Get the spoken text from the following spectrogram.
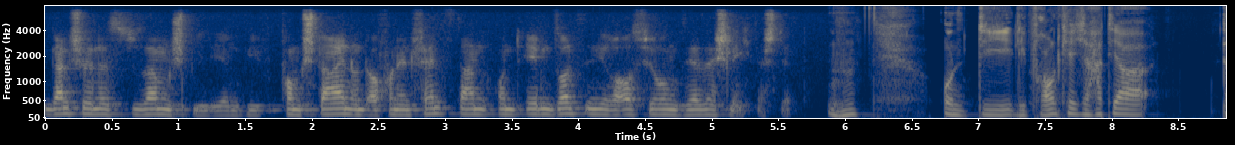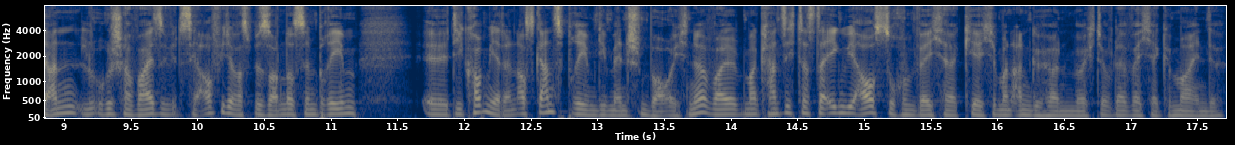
ein ganz schönes Zusammenspiel irgendwie vom Stein und auch von den Fenstern und eben sonst in ihrer Ausführung sehr, sehr schlicht, das stimmt. Mhm. Und die, die Frauenkirche hat ja dann logischerweise wird es ja auch wieder was Besonderes in Bremen. Äh, die kommen ja dann aus ganz Bremen, die Menschen bei euch, ne? Weil man kann sich das da irgendwie aussuchen, welcher Kirche man angehören möchte oder welcher Gemeinde.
